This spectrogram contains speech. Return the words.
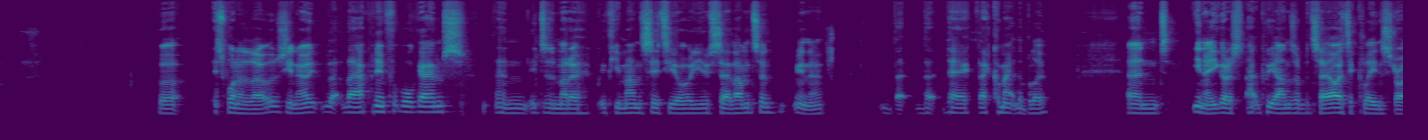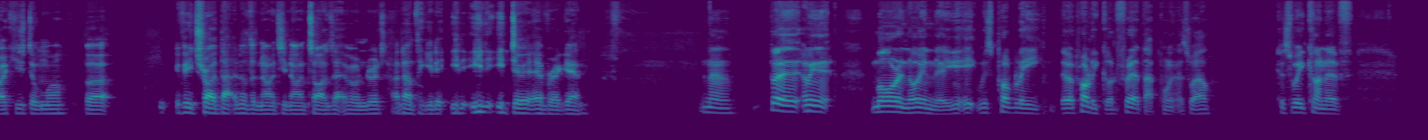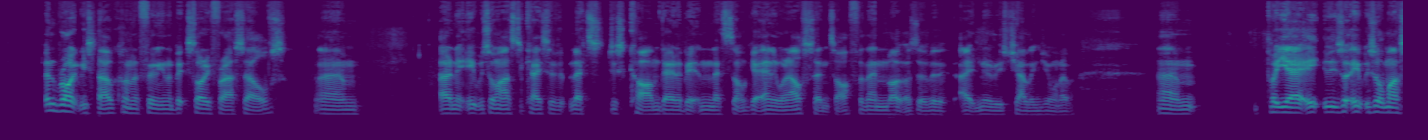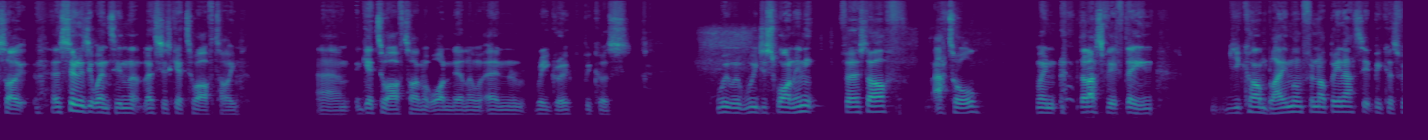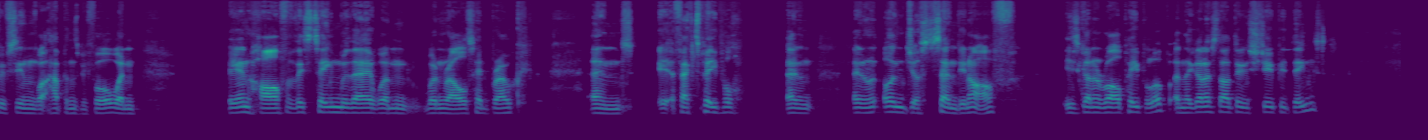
But it's one of those, you know, that happen in football games, and it doesn't matter if you're Man City or you Southampton. You know, that that they they come out of the blue, and you know you got to uh, put your hands up and say, "Oh, it's a clean strike. He's done well." But if he tried that another ninety nine times out of hundred, I don't think he'd, he'd, he'd, he'd do it ever again. No, but I mean, more annoyingly, it was probably they were probably good for it at that point as well, because we kind of, and rightly so, kind of feeling a bit sorry for ourselves. Um, and it, it was almost a case of let's just calm down a bit and let's not get anyone else sent off. And then, like I said, Ait Nouri's challenge and whatever. Um, but yeah, it, was it was almost like as soon as it went in, let- let's just get to half time. Um, get to half time at one 0 and, and regroup because we we just weren't in it first half at all. I mean, the last fifteen, you can't blame them for not being at it because we've seen what happens before when again half of this team were there when when Raul's head broke, and it affects people, and an unjust sending off is going to roll people up, and they're going to start doing stupid things,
